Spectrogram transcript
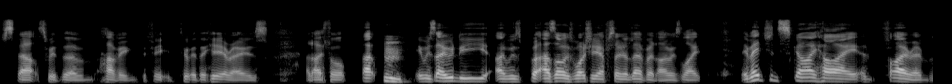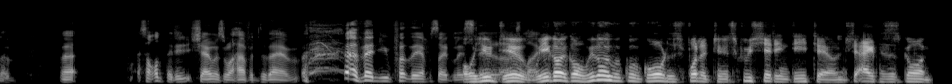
starts with them having defeated two of the heroes, and I thought that mm. it was only I was, but as I was watching episode eleven, I was like, they mentioned Sky High and Fire Emblem, but it's odd they didn't show us what happened to them. and then you put the episode list. Oh, you do. Like, we gotta go. We gotta go, go over this footage in excruciating detail. And Agnes is going,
